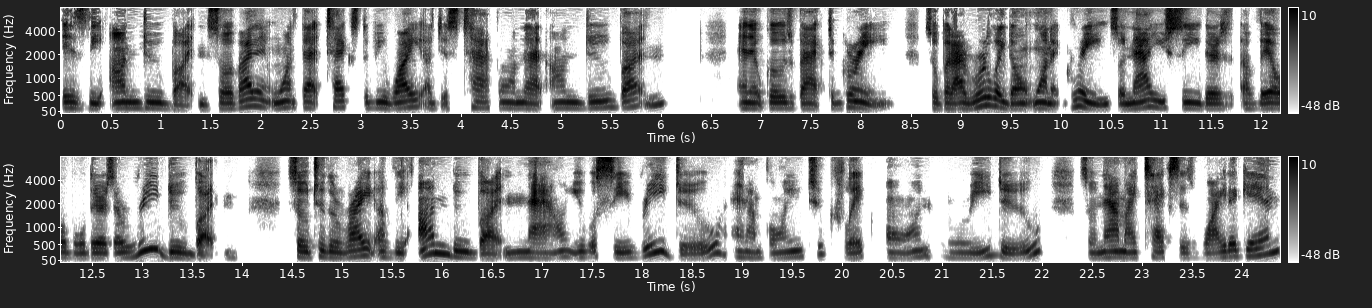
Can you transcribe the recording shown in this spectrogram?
is the undo button. So if I didn't want that text to be white, I just tap on that undo button and it goes back to green. So, but I really don't want it green. So now you see there's available, there's a redo button. So to the right of the undo button, now you will see redo, and I'm going to click on redo. So now my text is white again.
